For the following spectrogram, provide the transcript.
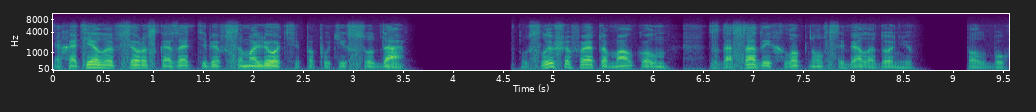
Я хотела все рассказать тебе в самолете по пути сюда. Услышав это, Малкольм с досадой хлопнул себя ладонью по лбу.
